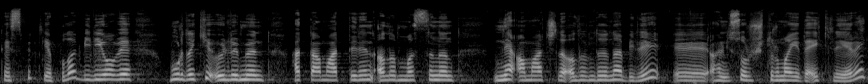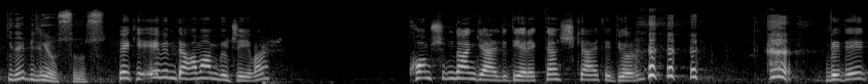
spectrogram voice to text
tespit yapılabiliyor ve buradaki ölümün hatta maddenin alınmasının ne amaçla alındığına bile e, hani soruşturmayı da ekleyerek gidebiliyorsunuz. Peki evimde hamam böceği var. Komşumdan geldi diyerekten şikayet ediyorum. Ve de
